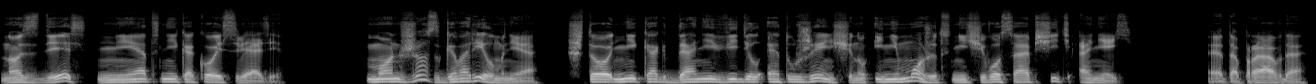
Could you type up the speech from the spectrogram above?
но здесь нет никакой связи. Монжос говорил мне, что никогда не видел эту женщину и не может ничего сообщить о ней. Это правда.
